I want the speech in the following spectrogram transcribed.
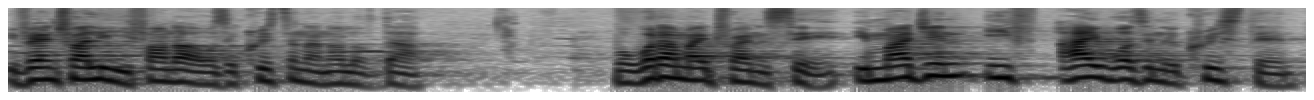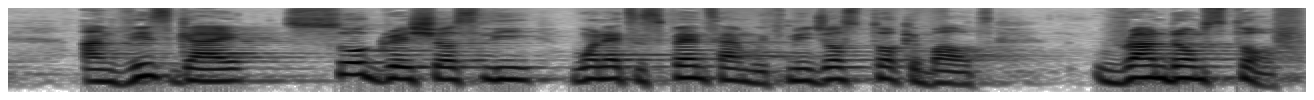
eventually he found out I was a Christian and all of that. But what am I trying to say? Imagine if I wasn't a Christian and this guy so graciously wanted to spend time with me, just talk about random stuff.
